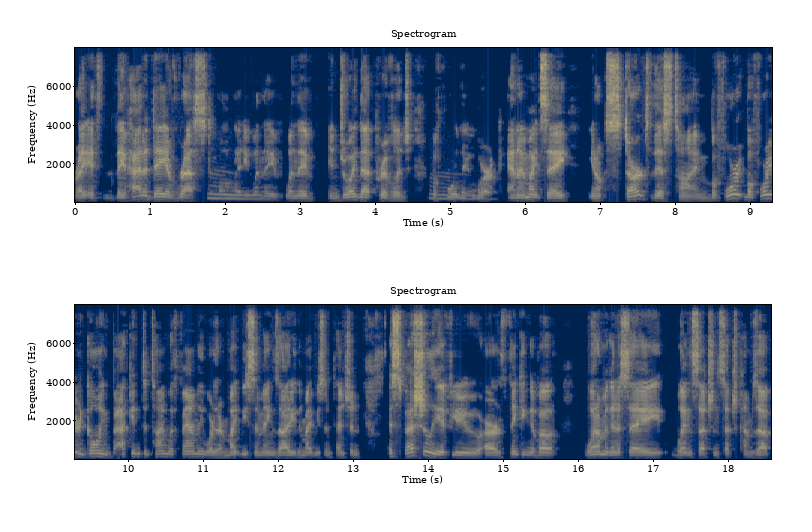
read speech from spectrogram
right it's they've had a day of rest mm. already when they've when they've enjoyed that privilege before mm. they work and i might say you know start this time before before you're going back into time with family where there might be some anxiety there might be some tension especially if you are thinking about what am i going to say when such and such comes up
